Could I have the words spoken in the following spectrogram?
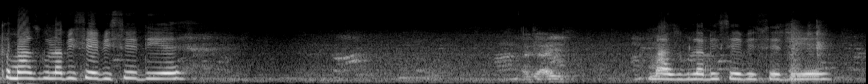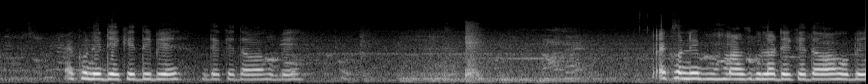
তো মাছগুলা বিছিয়ে বিছিয়ে দিয়ে আচ্ছা মাছগুলা বিছিয়ে বিছিয়ে দিয়ে এখনই ডেকে দিবে ডেকে দেওয়া হবে। এখনই মাছগুলা ডেকে দেওয়া হবে।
